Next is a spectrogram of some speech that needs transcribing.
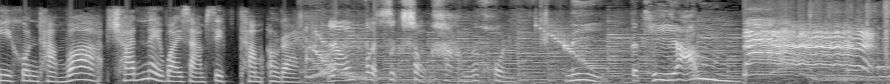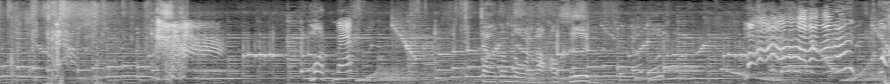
มีคนถามว่าฉันในวัย 30 ทำอะไรเราเปิดศึกสงครามทุกคน นี่กระเทียม หมดแม็กเจ้าต้องโดนเราเอาคืนมามา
